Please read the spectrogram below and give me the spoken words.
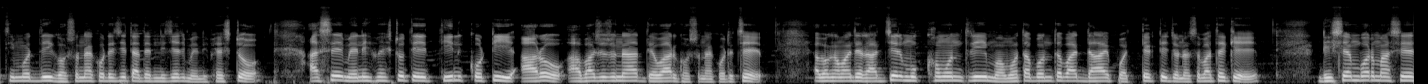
ইতিমধ্যেই ঘোষণা করেছে তাদের নিজের ম্যানিফেস্টো। আর সেই ম্যানিফেস্টোতে তিন কোটি আরও আবাস যোজনা দেওয়ার ঘোষণা করেছে। এবং আমাদের রাজ্যের মুখ্যমন্ত্রী মমতা বন্দ্যোপাধ্যায় প্রত্যেকটি জনসভা থেকে ডিসেম্বর মাসের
